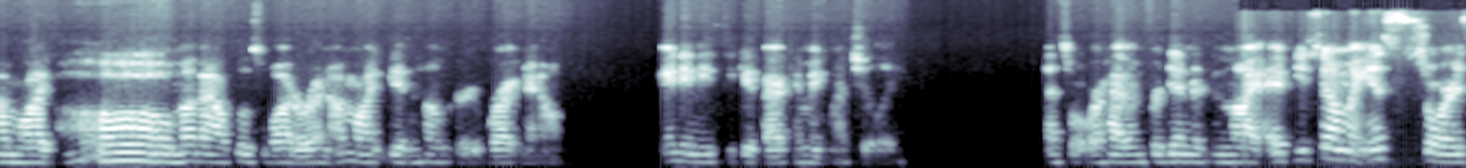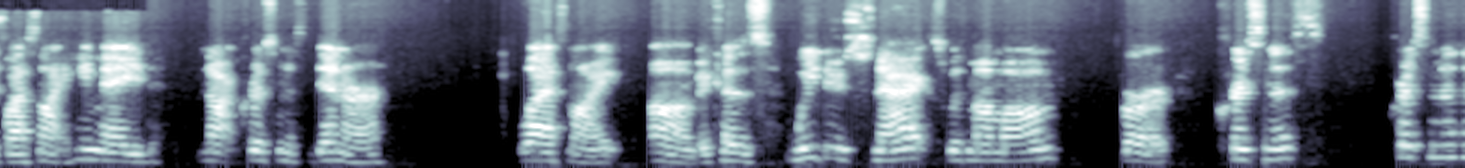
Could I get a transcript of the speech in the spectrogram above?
I'm like, oh, my mouth was watering. I'm like getting hungry right now. And needs to get back and make my chili. That's what we're having for dinner tonight. If you saw my Insta stories last night, he made not Christmas dinner last night um, because we do snacks with my mom for Christmas. Christmas,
